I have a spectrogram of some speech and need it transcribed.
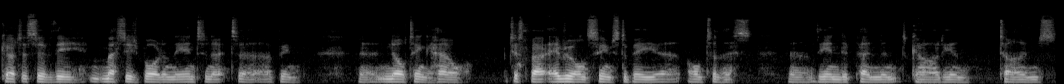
courtesy of the message board and the internet, uh, I've been uh, noting how just about everyone seems to be uh, onto this. Uh, the Independent, Guardian, Times.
